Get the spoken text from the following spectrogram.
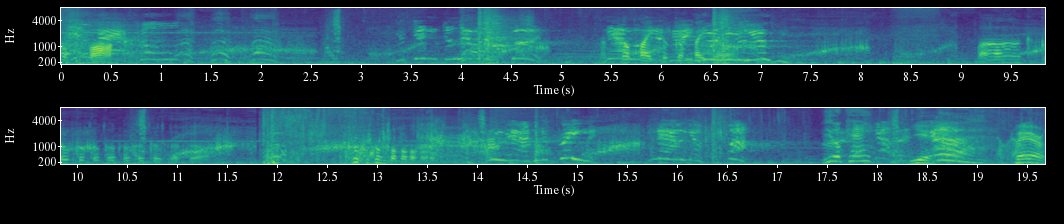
O fuck. You didn't deliver the goods. No Now kopaj go, kopaj go. Fuck, ku, ku, ku, ku, ku, ku, ku, ku. We had an agreement. Now you're fucked. You okay? Yeah. Barely.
